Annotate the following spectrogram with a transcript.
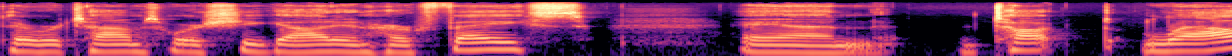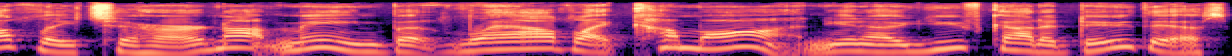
there were times where she got in her face and talked loudly to her, not mean, but loud, like, come on, you know, you've got to do this.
